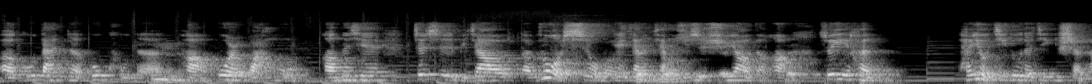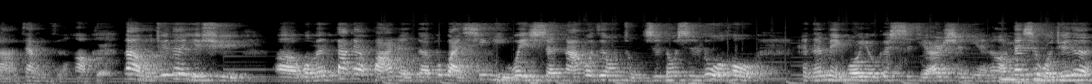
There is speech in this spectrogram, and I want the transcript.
呃孤单的、孤苦的，哈，孤儿寡母，好那些真是比较呃弱势，我们可以这样讲，也是需要的哈，所以很很有基督的精神啊，这样子哈。那我觉得也许。呃，我们大概华人的不管心理卫生啊，或这种组织都是落后，可能美国有个十几二十年哈、哦。但是我觉得，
